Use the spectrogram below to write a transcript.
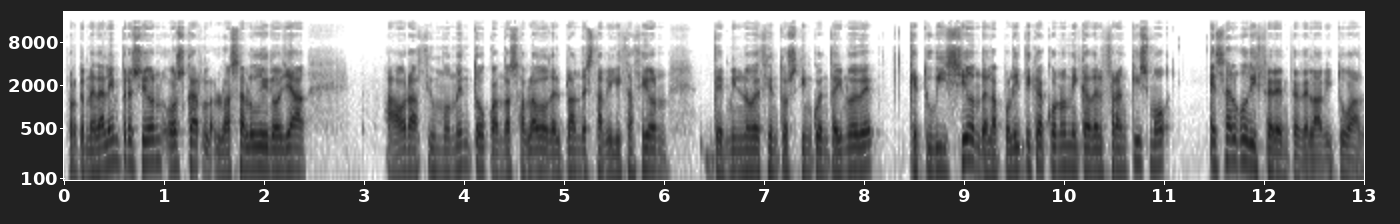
porque me da la impresión, Óscar, lo has aludido ya ahora hace un momento cuando has hablado del plan de estabilización de 1959, que tu visión de la política económica del franquismo es algo diferente de la habitual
